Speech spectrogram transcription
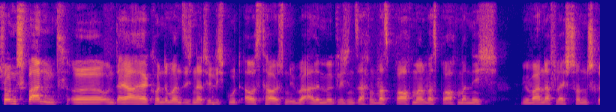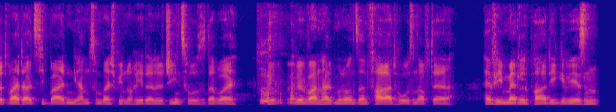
schon spannend. Äh, und daher konnte man sich natürlich gut austauschen über alle möglichen Sachen. Was braucht man, was braucht man nicht. Wir waren da vielleicht schon einen Schritt weiter als die beiden. Die haben zum Beispiel noch jeder eine Jeanshose dabei. Wir, wir waren halt mit unseren Fahrradhosen auf der Heavy Metal Party gewesen,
